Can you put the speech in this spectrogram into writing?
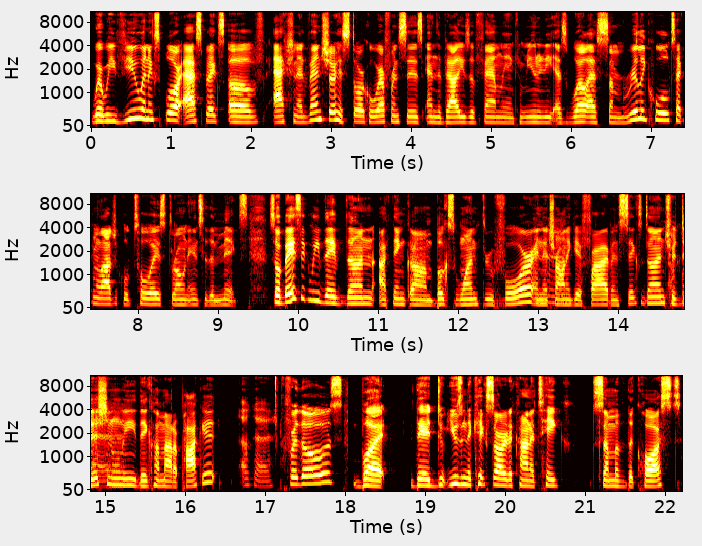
where we view and explore aspects of action adventure, historical references, and the values of family and community, as well as some really cool technological toys thrown into the mix. So basically, they've done, I think, um, books one through four, and they're trying to get five and six done. Traditionally, they come out of pocket Okay. for those, but they're do- using the Kickstarter to kind of take some of the cost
